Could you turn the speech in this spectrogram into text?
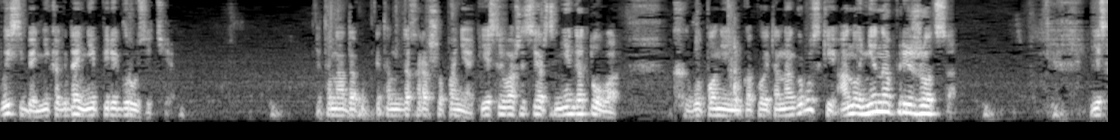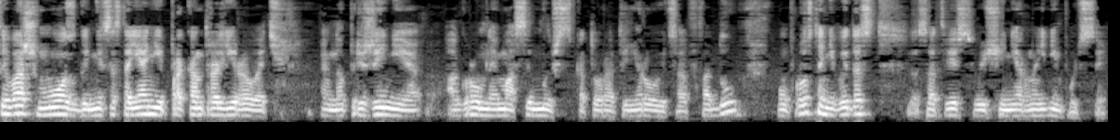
вы себя никогда не перегрузите. Это надо, это надо хорошо понять. Если ваше сердце не готово к выполнению какой-то нагрузки, оно не напряжется. Если ваш мозг не в состоянии проконтролировать напряжение огромной массы мышц, которая тренируется в ходу, он просто не выдаст соответствующие нервные импульсы.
